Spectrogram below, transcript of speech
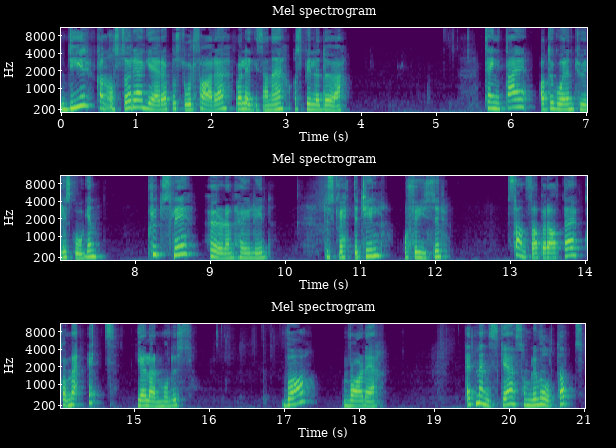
Dyr kan også reagere på stor fare ved å legge seg ned og spille døde. Tenk deg at du går en tur i skogen. Plutselig hører du en høy lyd. Du skvetter til og fryser. Sanseapparatet kommer ett i alarmmodus. Hva var det? Et menneske som blir voldtatt,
